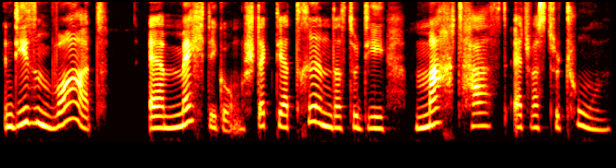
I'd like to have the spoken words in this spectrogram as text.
In diesem Wort Ermächtigung steckt ja drin, dass du die Macht hast, etwas zu tun.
